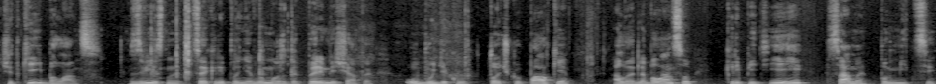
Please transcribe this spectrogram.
чіткий баланс. Звісно, це кріплення ви можете переміщати у будь-яку точку палки, але для балансу кріпіть її саме по мітці.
